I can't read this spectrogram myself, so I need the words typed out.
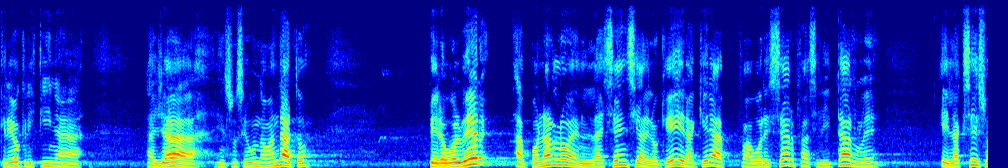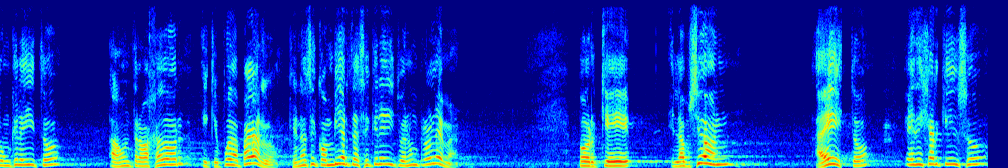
creó Cristina allá en su segundo mandato, pero volver a ponerlo en la esencia de lo que era, que era favorecer, facilitarle el acceso a un crédito a un trabajador y que pueda pagarlo, que no se convierta ese crédito en un problema. Porque la opción a esto es dejar que eso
